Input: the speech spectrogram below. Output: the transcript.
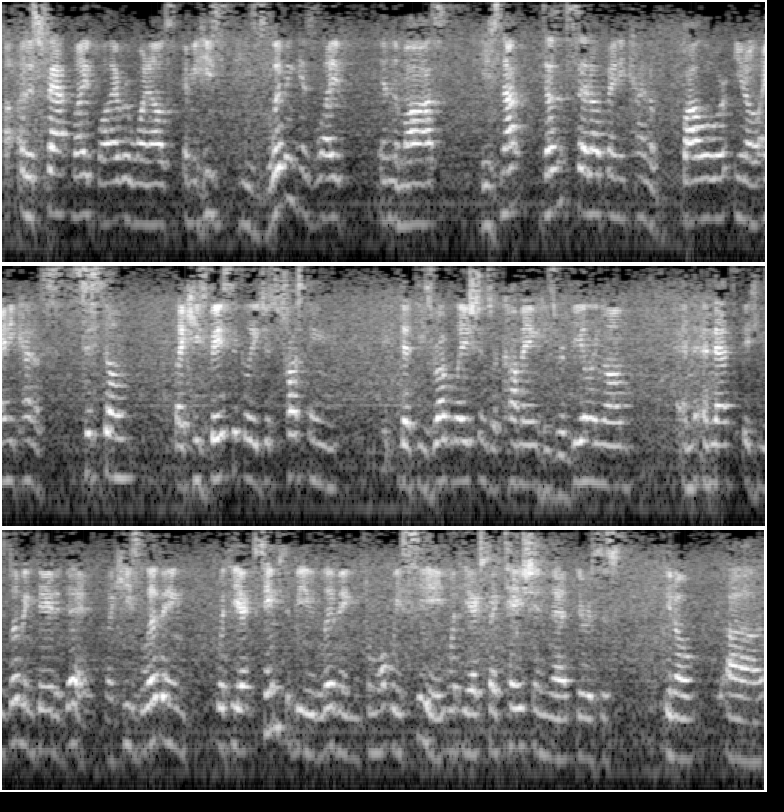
uh, this fat life while everyone else. I mean, he's he's living his life in the mosque. He's not doesn't set up any kind of follower, you know, any kind of system. Like he's basically just trusting that these revelations are coming. He's revealing them, and and that's he's living day to day. Like he's living with the seems to be living from what we see with the expectation that there is this, you know. Uh,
